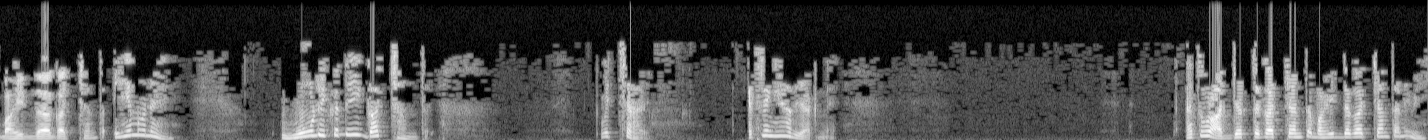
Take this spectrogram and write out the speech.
බහිද්දා ගච්ඡන්ත එහෙම නැහැ. මූලික දේ ගච්ඡන්ත. විචරයි. එතනින් එහා දෙයක් නැහැ. ඇතුව අජ්ජත්ත ගච්ඡන්ත බහිද්ද ගච්ඡන්ත නෙමෙයි.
